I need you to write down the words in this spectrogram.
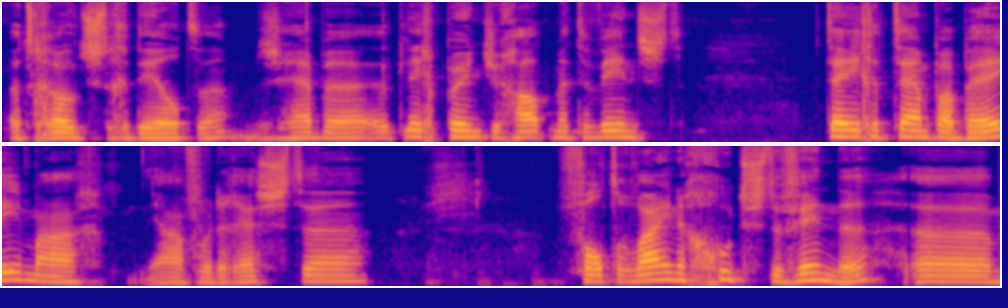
het grootste gedeelte. Ze hebben het lichtpuntje gehad met de winst tegen Tampa Bay. Maar ja, voor de rest eh, valt er weinig goeds te vinden. Ehm,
